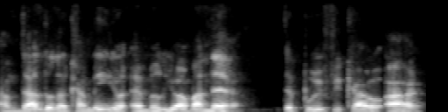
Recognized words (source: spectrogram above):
Andando no caminho é a melhor maneira de purificar o ar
